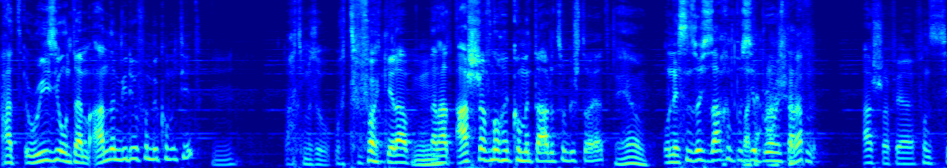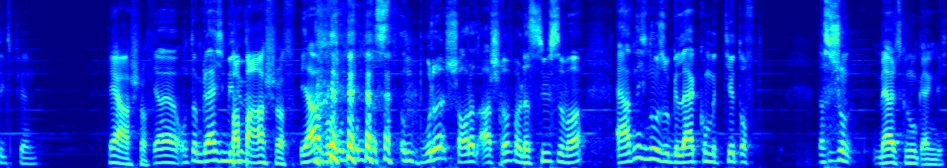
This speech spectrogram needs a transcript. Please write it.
hat Reezy unter einem anderen Video von mir kommentiert. Da dachte ich mir so, what the fuck geht ab? Dann hat Ashraf noch einen Kommentar dazu gesteuert. Damn. Und es sind solche Sachen passiert, Bro. Ich Ashraf? dachte, Ashraf, ja, von 6pm. Der Arschloch. Ja, ja, und am gleichen Video. Papa Arschloch. Ja, Bro, und, und, das, und Bruder, Shoutout Ashraf, weil das Süße war. Er hat nicht nur so geliked, kommentiert auf. Das ist schon mehr als genug eigentlich.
